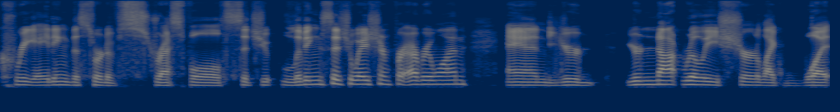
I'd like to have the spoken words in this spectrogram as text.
creating this sort of stressful situ- living situation for everyone and you're you're not really sure like what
